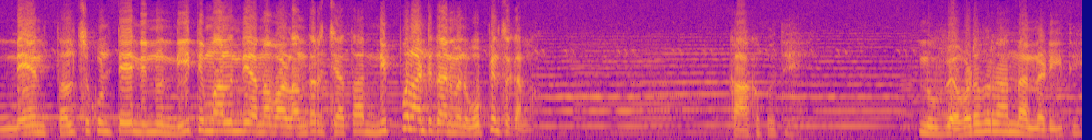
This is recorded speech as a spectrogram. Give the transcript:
నేను తలుచుకుంటే నిన్ను నీతి మాలింది అన్న వాళ్ళందరి చేత నిప్పు లాంటి దాని ఒప్పించగలను కాకపోతే నువ్వెవడవరా నన్ను అడిగితే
